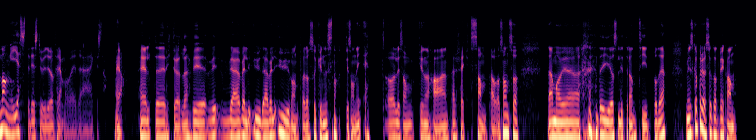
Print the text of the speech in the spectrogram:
mange gjester i studio fremover. Kristian. Ja, helt riktig. Er det er veldig uvant for oss å kunne snakke sånn i ett og liksom kunne ha en perfekt samtale og sånn. Så der må vi, det gir oss litt tid på det. Men vi skal prøve så godt vi kan.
